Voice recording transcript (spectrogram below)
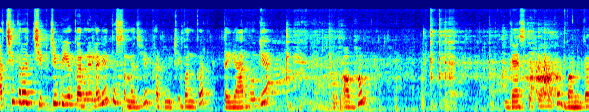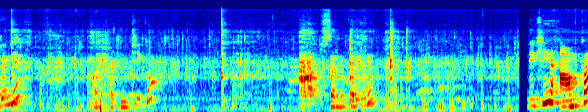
अच्छी तरह चिपचिप ये करने लगे तो समझिए खटमिठी बनकर तैयार हो गया। तो अब हम गैस के फ्लेम को बंद करेंगे और खटमिठी को सर्व करेंगे। देखिए, आम का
